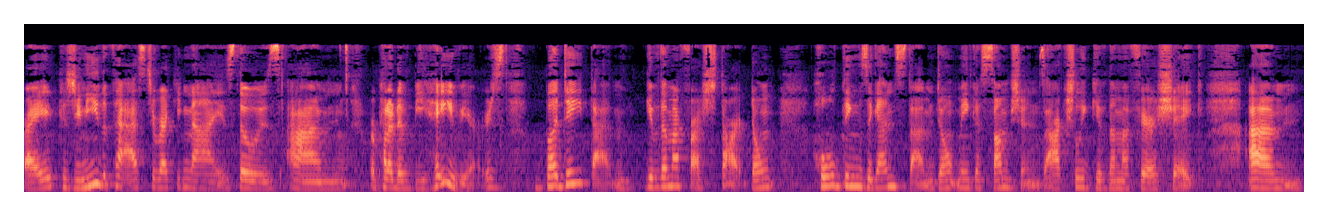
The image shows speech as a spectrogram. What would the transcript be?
right? Because you need the past to recognize those um, repetitive behaviors, but date them. Give them a fresh start. Don't hold things against them. Don't make assumptions. Actually, give them a fair shake. Um,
